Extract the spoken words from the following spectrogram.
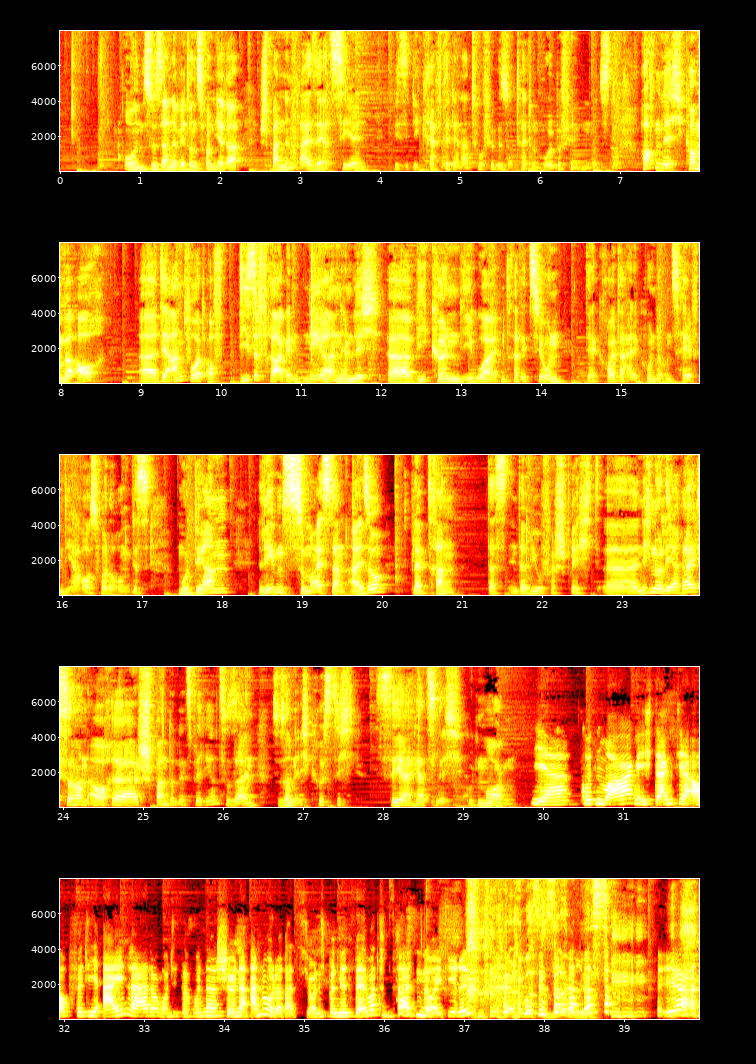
Und Susanne wird uns von ihrer spannenden Reise erzählen, wie sie die Kräfte der Natur für Gesundheit und Wohlbefinden nutzt. Hoffentlich kommen wir auch äh, der Antwort auf diese Frage näher, nämlich äh, wie können die uralten Traditionen der Kräuterheilkunde uns helfen, die Herausforderungen des modernen Lebens zu meistern. Also bleibt dran, das Interview verspricht äh, nicht nur lehrreich, sondern auch äh, spannend und inspirierend zu sein. Susanne, ich grüße dich sehr herzlich. Guten Morgen. Ja, guten Morgen. Ich danke dir auch für die Einladung und diese wunderschöne Anmoderation. Ich bin jetzt selber total neugierig. Was du sagen lässt. ja.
